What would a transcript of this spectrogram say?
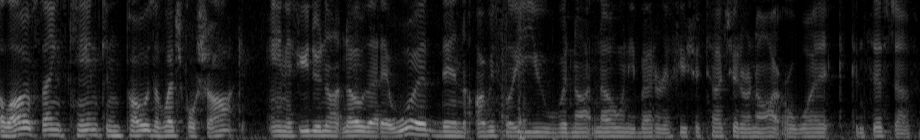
A lot of things can compose electrical shock, and if you do not know that it would, then obviously you would not know any better if you should touch it or not, or what it consists of.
